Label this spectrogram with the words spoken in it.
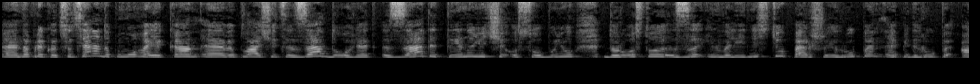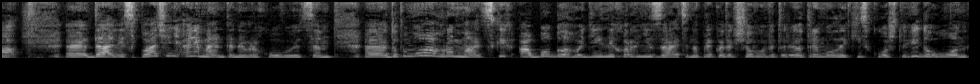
Е, Наприклад, соціальна допомога, яка е, виплачується за догляд за дитиною чи особою дорослою з інвалідністю першої групи підгрупи А. Далі сплачені аліменти не враховуються. Е, Допомога громадських або благодійних організацій. Наприклад, якщо ви отримували якісь кошти від ООН,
